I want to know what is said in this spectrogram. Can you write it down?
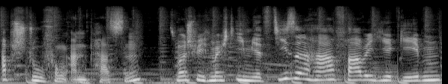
Abstufung anpassen. Zum Beispiel, ich möchte ihm jetzt diese Haarfarbe hier geben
